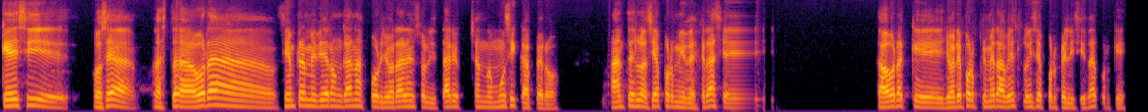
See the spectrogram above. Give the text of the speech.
Que si, o sea, hasta ahora siempre me dieron ganas por llorar en solitario escuchando música, pero antes lo hacía por mi desgracia. Ahora que lloré por primera vez, lo hice por felicidad, porque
